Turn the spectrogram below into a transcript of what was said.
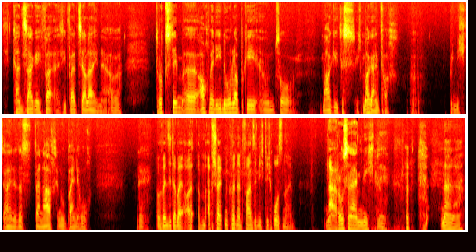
ich kann sagen, ich fahre ich fahr sie alleine, aber trotzdem, äh, auch wenn ich in Urlaub gehe und so, mag ich das. Ich mag einfach. Äh, bin nicht einer, das danach nur Beine hoch. Nee. Aber wenn Sie dabei ähm, abschalten können, dann fahren Sie nicht durch Rosenheim. Na, Rosenheim nicht, ne. na, na.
